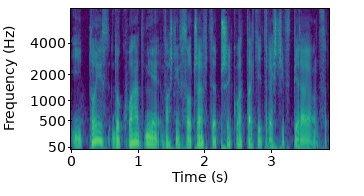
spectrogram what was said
I to jest dokładnie właśnie w soczewce przykład takiej treści wspierającej.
